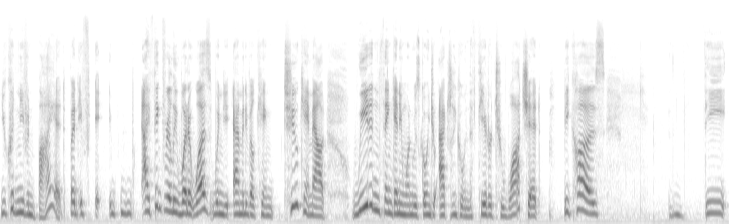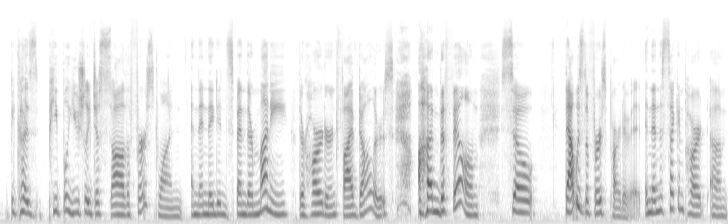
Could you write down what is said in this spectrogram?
you couldn't even buy it. But if I think really what it was when Amityville came two came out, we didn't think anyone was going to actually go in the theater to watch it because the because people usually just saw the first one and then they didn't spend their money, their hard-earned five dollars, on the film. So that was the first part of it, and then the second part. Um,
